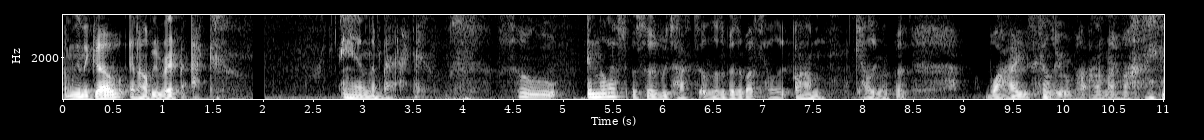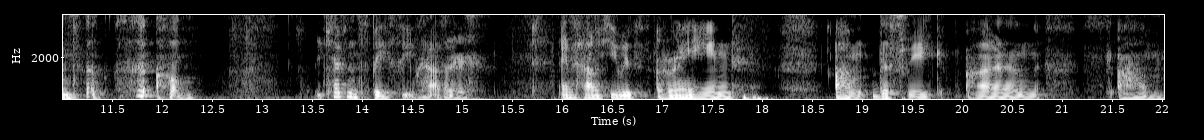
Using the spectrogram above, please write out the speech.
I'm going to go and I'll be right back. And I'm back. So, in the last episode, we talked a little bit about Kelly, um, Kelly Ripa. Why is Kelly Ripa on my mind? um, Kevin Spacey, rather, and how he was arraigned um, this week on um,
